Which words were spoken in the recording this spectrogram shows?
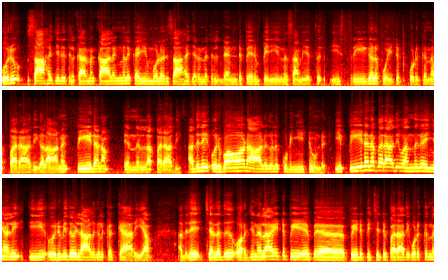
ഒരു സാഹചര്യത്തിൽ കാരണം കാലങ്ങൾ കഴിയുമ്പോൾ ഒരു സാഹചര്യത്തിൽ രണ്ടു പേരും പിരിയുന്ന സമയത്ത് ഈ സ്ത്രീകൾ പോയിട്ട് കൊടുക്കുന്ന പരാതികളാണ് പീഡനം എന്നുള്ള പരാതി. അതിൽ ഒരുപാട് ആളുകൾ കുടുങ്ങിയിട്ടുമുണ്ട്. ഈ പീഡന പരാതി വന്നു കഴിഞ്ഞാൽ ഈ ഒരുവിധമുള്ള ആളുകൾക്കൊക്കെ അറിയാം. അതിൽ ചിലത് ഒറിജിനലായിട്ട് പീഡിപ്പിച്ചിട്ട് പരാതി കൊടുക്കുന്ന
